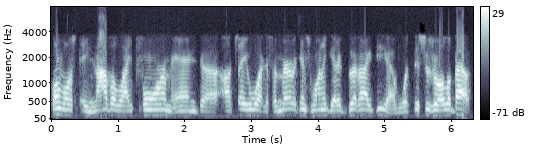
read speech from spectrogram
almost a novel-like form, and uh, I'll tell you what: if Americans want to get a good idea of what this is all about,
